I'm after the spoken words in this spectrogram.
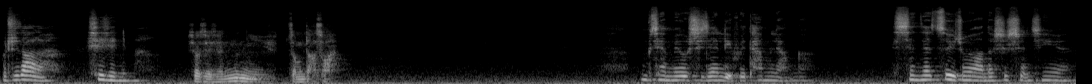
我知道了，谢谢你们。小姐姐，那你怎么打算？目前没有时间理会他们两个，现在最重要的是沈清源。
